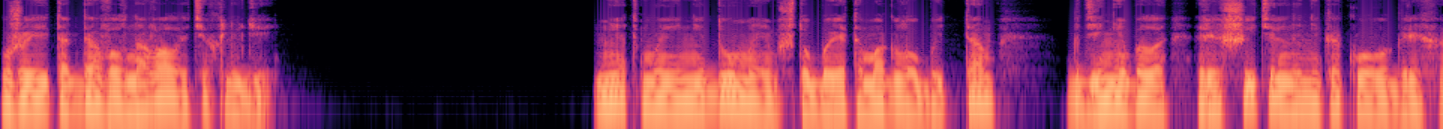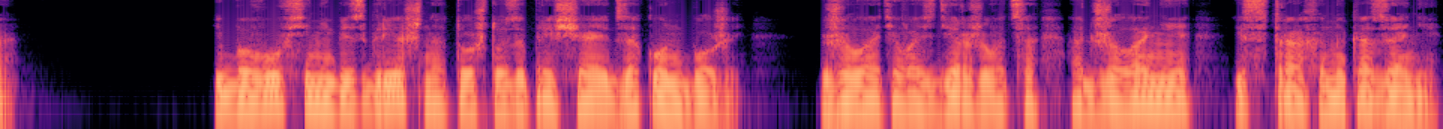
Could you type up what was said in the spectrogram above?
уже и тогда волновал этих людей. Нет, мы не думаем, чтобы это могло быть там, где не было решительно никакого греха. Ибо вовсе не безгрешно то, что запрещает закон Божий, желать и воздерживаться от желания из страха наказания,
